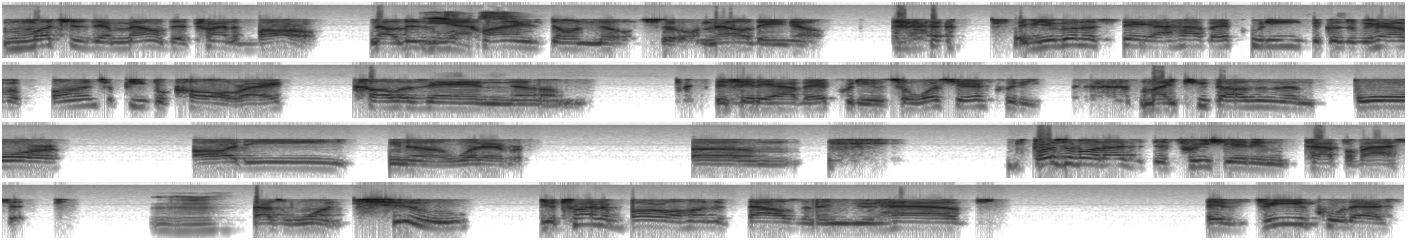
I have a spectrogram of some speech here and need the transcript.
much as the amount they're trying to borrow. Now, this is yes. what clients don't know, so now they know. if you're going to say I have equity, because we have a bunch of people call, right? Callers and um, they say they have equity. So what's your equity? My 2004 Audi, you know, whatever. Um, first of all, that's a depreciating type of asset. Mm-hmm. That's one. Two, you're trying to borrow a hundred thousand, and you have a vehicle that's,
